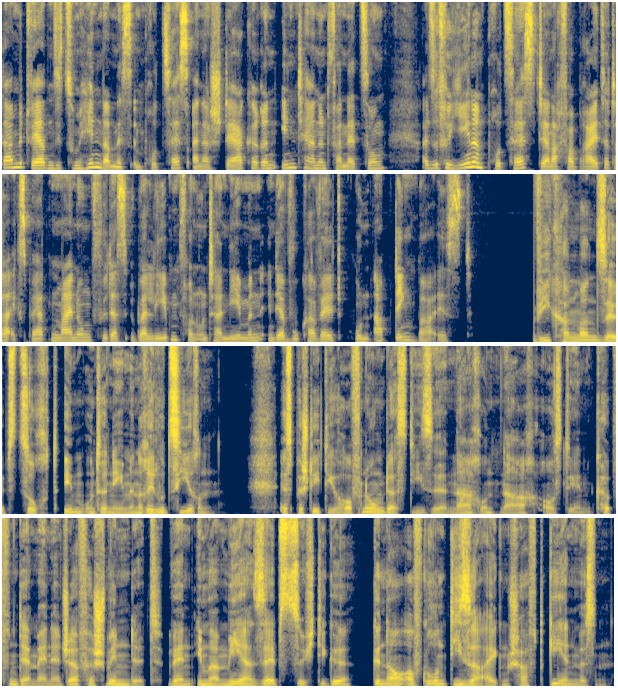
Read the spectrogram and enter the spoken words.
Damit werden sie zum Hindernis im Prozess einer stärkeren internen Vernetzung, also für jenen Prozess, der nach verbreiteter Expertenmeinung für das Überleben von Unternehmen in der VUCA-Welt unabdingbar ist. Wie kann man Selbstsucht im Unternehmen reduzieren? Es besteht die Hoffnung, dass diese nach und nach aus den Köpfen der Manager verschwindet, wenn immer mehr Selbstsüchtige genau aufgrund dieser Eigenschaft gehen müssen.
